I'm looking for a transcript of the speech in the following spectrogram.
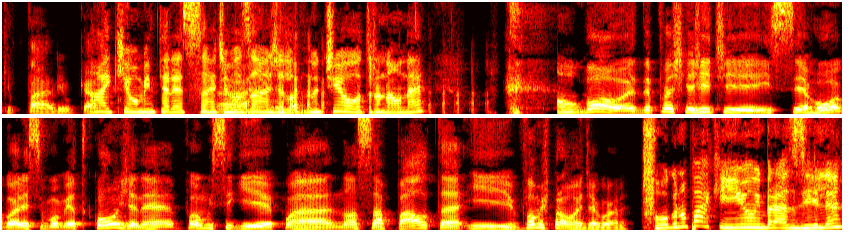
que pariu, cara. Ai, que homem interessante, Ah. Rosângela. Não tinha outro, não, né? Ou- Bom, depois que a gente encerrou agora esse momento conja, né? Vamos seguir com a nossa pauta e vamos pra onde agora? Fogo no parquinho em Brasília.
